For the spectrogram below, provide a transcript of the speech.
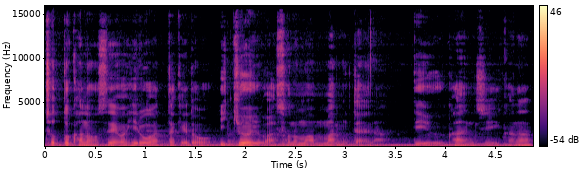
ちょっと可能性は広がったけど、勢いはそのまんまみたいなっていう感じかな。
